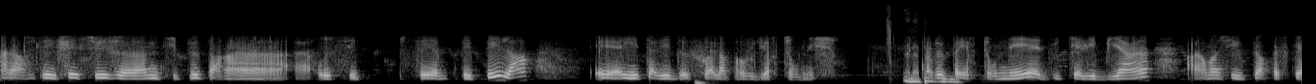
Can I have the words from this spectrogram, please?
Alors, je l'ai fait suivre un petit peu par un au CMPP, là, et elle est allée deux fois, elle n'a pas voulu retourner. Elle ne veut pas y retourner, elle dit qu'elle est bien. Alors, moi, j'ai eu peur parce qu'à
